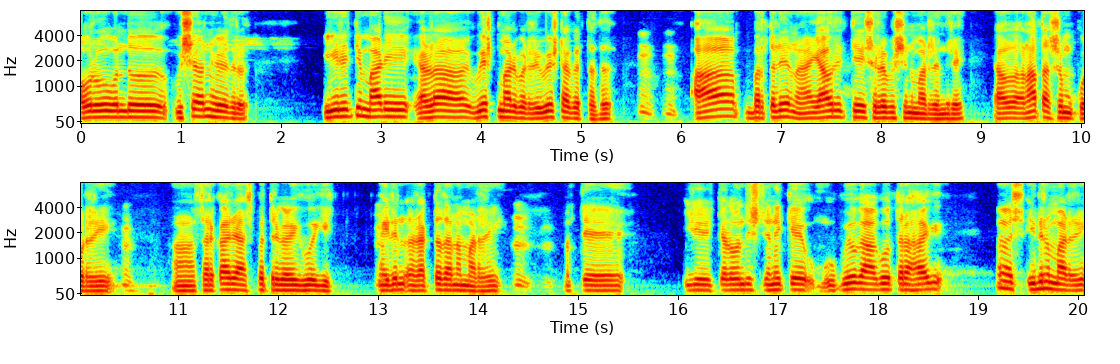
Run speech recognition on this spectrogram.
ಅವರು ಒಂದು ವಿಷಯವನ್ನು ಹೇಳಿದ್ರು. ಈ ರೀತಿ ಮಾಡಿ ಎಲ್ಲ ವೇಸ್ಟ್ ಮಾಡಬೇಡ್ರಿ ವೇಸ್ಟ್ ಆಗುತ್ತದು. ಆ ಬರ್ತ್ಡೇನ ಯಾವ ರೀತಿ ಸೆಲೆಬ್ರೇಷನ್ ಮಾಡ್ರಿ ಅಂದ್ರೆ ಯಾವ ಅನಾಥಾಶ್ರಮ ಕೊಡ್ರಿ ಸರ್ಕಾರಿ ಆಸ್ಪತ್ರೆಗಳಿಗೆ ಹೋಗಿ ಇದನ್ನ ರಕ್ತದಾನ ಮಾಡ್ರಿ. ಮತ್ತೆ ಈ ಕೆಲವೊಂದಿಷ್ಟು ಜನಕ್ಕೆ ಉಪಯೋಗ ಆಗೋ ತರ ಹಾಗೆ ಇದನ್ನ ಮಾಡ್ರಿ.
